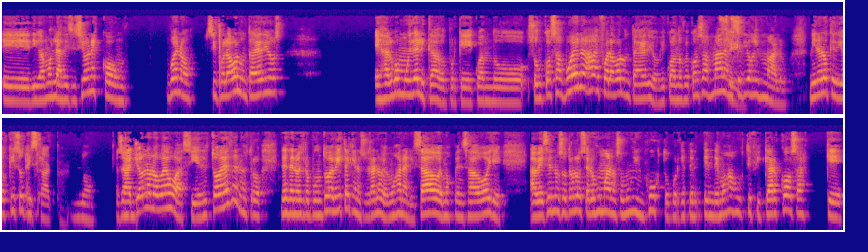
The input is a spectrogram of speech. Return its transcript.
eh, digamos, las decisiones con, bueno, si fue la voluntad de Dios, es algo muy delicado porque cuando son cosas buenas, ay, fue la voluntad de Dios. Y cuando fue cosas malas, es que Sí. Dios es malo. Mira lo que Dios quiso que. Exacto. No. O sea, yo no lo veo así. Esto es de nuestro, desde nuestro punto de vista que nosotras lo hemos analizado, hemos pensado, oye, a veces nosotros los seres humanos somos injustos porque ten- tendemos a justificar cosas que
